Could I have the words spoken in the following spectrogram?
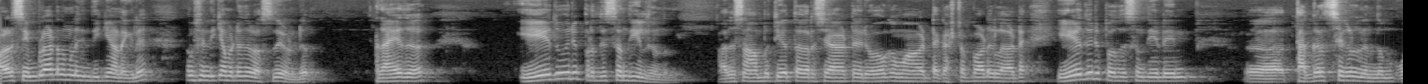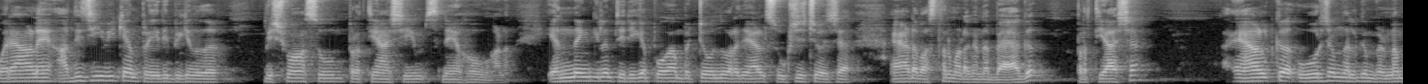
വളരെ സിമ്പിളായിട്ട് നമ്മൾ ചിന്തിക്കുകയാണെങ്കിൽ നമുക്ക് ചിന്തിക്കാൻ പറ്റുന്ന ഒരു വസ്തുതയുണ്ട്. അതായത് ഏതൊരു പ്രതിസന്ധിയിൽ നിന്നും അത് സാമ്പത്തിക തകർച്ചയാകട്ടെ രോഗമാകട്ടെ കഷ്ടപ്പാടുകളാകട്ടെ ഏതൊരു പ്രതിസന്ധിയുടെയും തകർച്ചകളിൽ നിന്നും ഒരാളെ അതിജീവിക്കാൻ പ്രേരിപ്പിക്കുന്നത് വിശ്വാസവും പ്രത്യാശയും സ്നേഹവുമാണ്. എന്നെങ്കിലും തിരികെ പോകാൻ പറ്റുമോ എന്ന് പറഞ്ഞ് അയാൾ സൂക്ഷിച്ചു വെച്ച അയാളുടെ വസ്ത്രമടങ്ങുന്ന ബാഗ് പ്രത്യാശ അയാൾക്ക് ഊർജം നൽകും വെണ്ണം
